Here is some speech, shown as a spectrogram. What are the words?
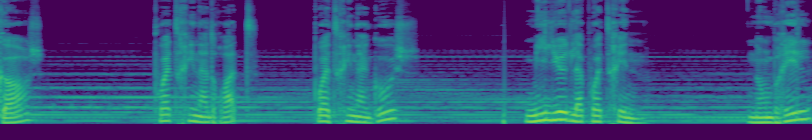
gorge, poitrine à droite, poitrine à gauche, milieu de la poitrine, nombril,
